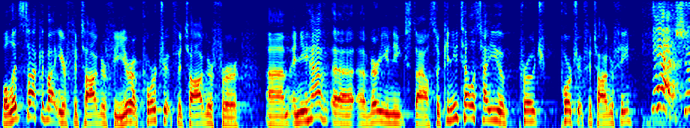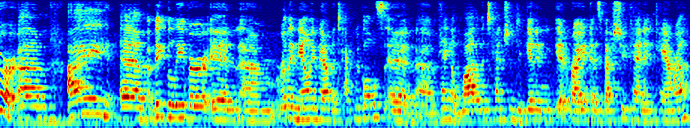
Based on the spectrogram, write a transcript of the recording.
Well, let's talk about your photography. You're a portrait photographer, um, and you have a, a, very unique style. So, can you tell us how you approach portrait photography? Yeah, sure. Um, I am a big believer in um, really nailing down the technicals and um, paying a lot of attention to getting it right as best you can in camera.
